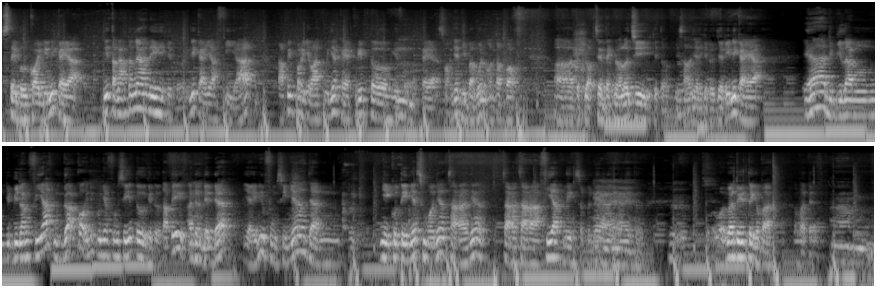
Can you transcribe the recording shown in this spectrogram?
stable coin ini kayak di tengah-tengah nih gitu. Ini kayak fiat tapi perilakunya kayak crypto gitu. Kayak soalnya dibangun on top of uh, the blockchain technology gitu misalnya gitu. Jadi ini kayak ya dibilang dibilang fiat enggak kok ini punya fungsi itu gitu tapi other than that ya ini fungsinya dan ngikutinnya semuanya caranya cara-cara fiat nih sebenarnya Iya, iya, iya. gitu what, what do you think about about that Um,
